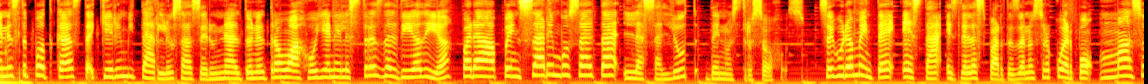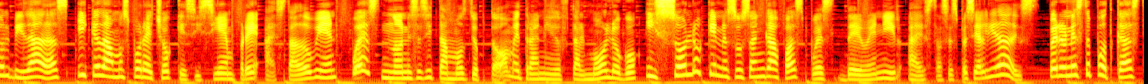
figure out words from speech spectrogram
En este podcast quiero invitarlos a hacer un alto en el trabajo y en el estrés del día a día para pensar en voz alta la salud de nuestros ojos. Seguramente esta es de las partes de nuestro cuerpo más olvidadas y que damos por hecho que si siempre ha estado bien, pues no necesitamos de optómetra ni de oftalmólogo y solo quienes usan gafas pues deben ir a estas especialidades. Pero en este podcast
